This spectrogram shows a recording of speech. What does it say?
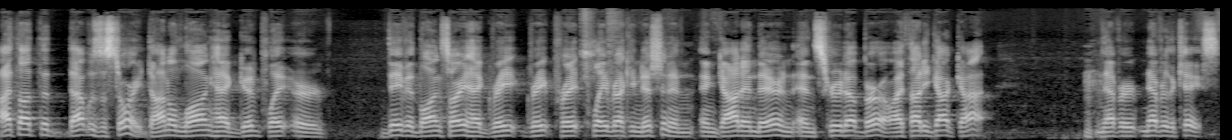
I thought that that was the story. Donald Long had good play or David Long, sorry, had great, great play recognition and, and got in there and, and screwed up Burrow. I thought he got got. Mm-hmm. Never, never the case,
